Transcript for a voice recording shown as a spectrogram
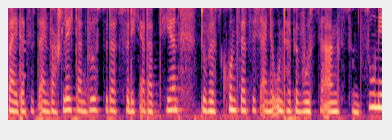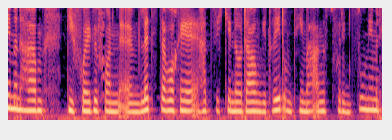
weil das ist einfach schlecht, dann wirst du das für dich adaptieren. Du wirst grundsätzlich eine unterbewusste Angst zum Zunehmen haben. Die Folge von ähm, letzter Woche hat sich genau darum gedreht, um Thema Angst vor dem Zunehmen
